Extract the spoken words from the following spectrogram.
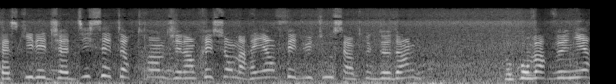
Parce qu'il est déjà 17h30. J'ai l'impression qu'on n'a rien fait du tout. C'est un truc de dingue. Donc on va revenir.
